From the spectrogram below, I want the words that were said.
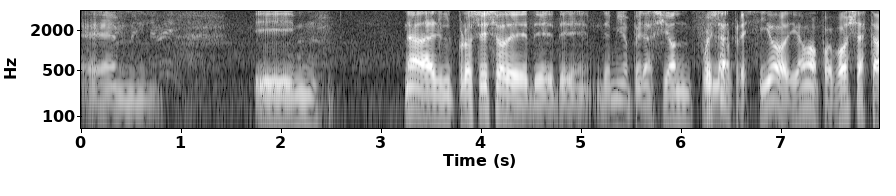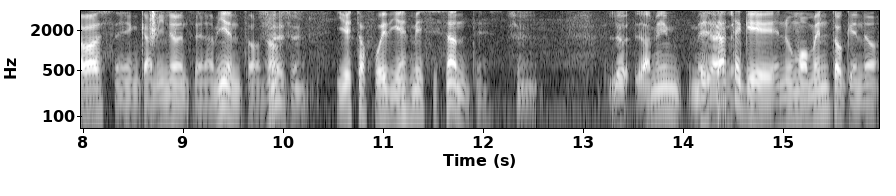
Eh, y nada, el proceso de, de- de- de mi operación Fue fue... la- sorpresivo, digamos, pues vos ya estabas en camino de entrenamiento, ¿no? Sí, sí. Y esto fue 10 meses antes. Sí. Lo- a mí me ¿Pensaste que en un momento que no,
